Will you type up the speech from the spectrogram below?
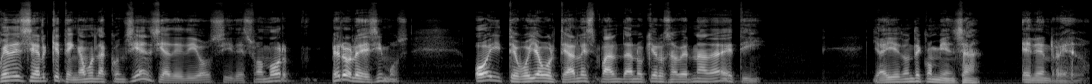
Puede ser que tengamos la conciencia de Dios y de su amor, pero le decimos, hoy te voy a voltear la espalda, no quiero saber nada de ti. Y ahí es donde comienza el enredo.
